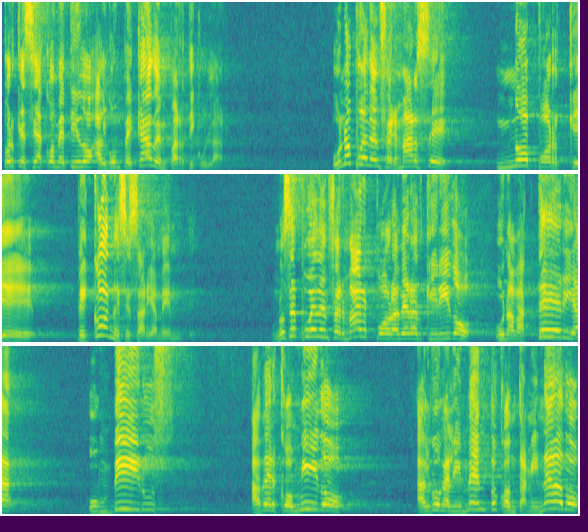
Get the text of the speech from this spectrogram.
porque se ha cometido algún pecado en particular. Uno puede enfermarse no porque pecó necesariamente. Uno se puede enfermar por haber adquirido una bacteria, un virus, haber comido algún alimento contaminado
